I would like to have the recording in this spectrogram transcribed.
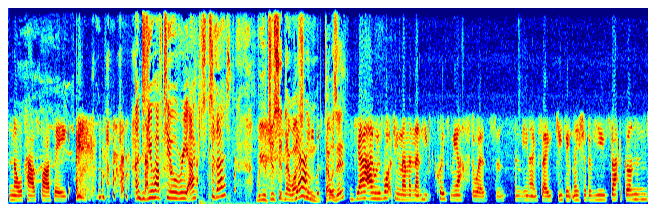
Noel's house party. And did you have to react to that? Were you just sitting there watching yeah, them? would That was it. Yeah, I was watching them, and then he'd quiz me afterwards, and, and you know, say, "Do you think they should have used that gunge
